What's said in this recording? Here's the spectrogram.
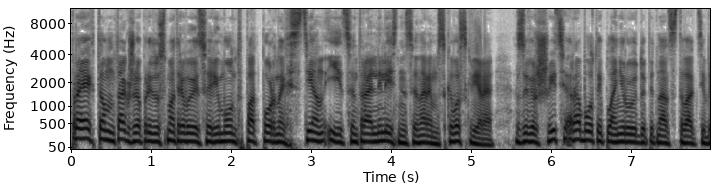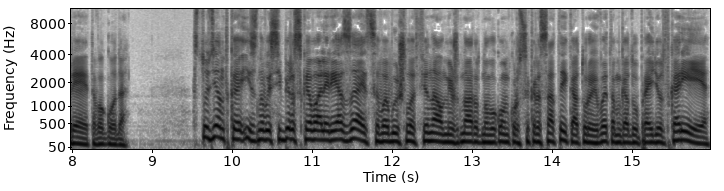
Проектом также предусматривается ремонт подпорных стен и центральной лестницы Нарымского сквера. Завершить работы планируют до 15 октября этого года. Студентка из Новосибирска Валерия Зайцева вышла в финал международного конкурса красоты, который в этом году пройдет в Корее.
